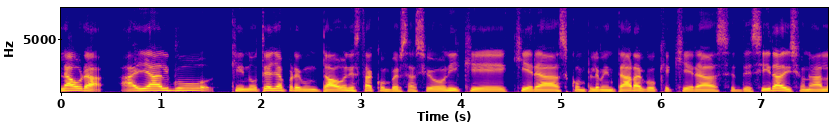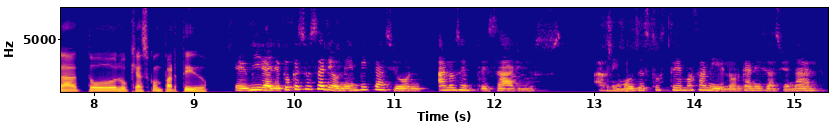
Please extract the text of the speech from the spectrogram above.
Laura, ¿hay algo que no te haya preguntado en esta conversación y que quieras complementar, algo que quieras decir adicional a todo lo que has compartido? Eh, mira, yo creo que eso sería una invitación a los empresarios. Hablemos de estos temas a nivel organizacional.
